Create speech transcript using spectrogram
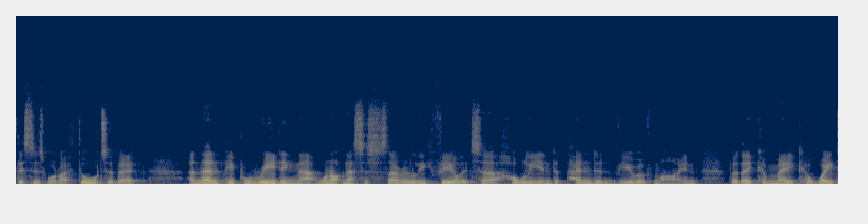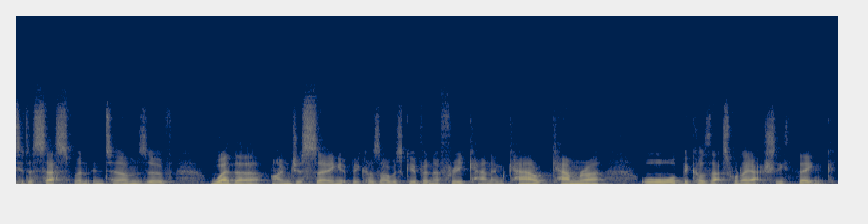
this is what I thought of it. And then people reading that will not necessarily feel it's a wholly independent view of mine, but they can make a weighted assessment in terms of whether I'm just saying it because I was given a free Canon ca camera or because that's what I actually think.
